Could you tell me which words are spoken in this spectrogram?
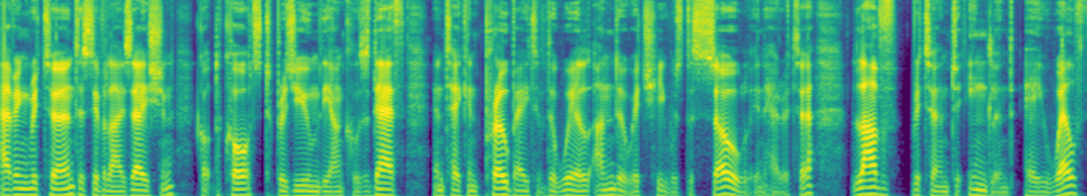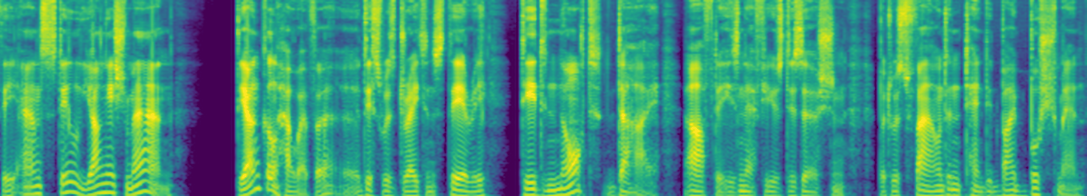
having returned to civilization, got the courts to presume the uncle's death, and taken probate of the will under which he was the sole inheritor, Love returned to England a wealthy and still youngish man. The uncle, however, uh, this was Drayton's theory, did not die after his nephew's desertion, but was found and tended by bushmen.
